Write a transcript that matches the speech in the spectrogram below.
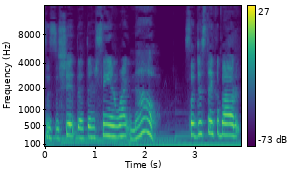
is the shit that they're seeing right now. So just think about it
